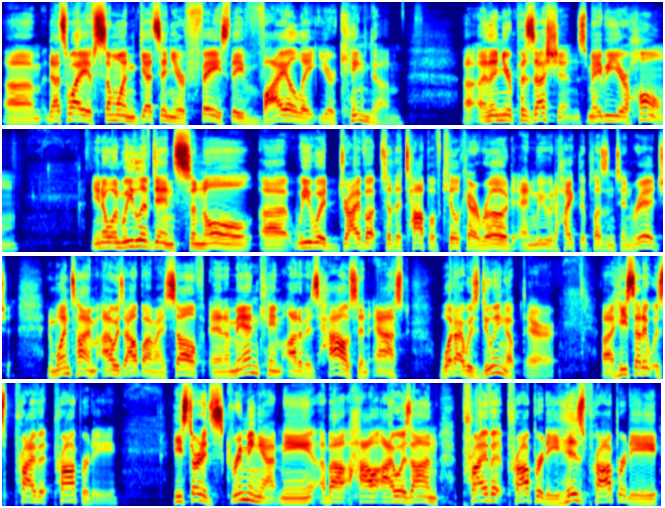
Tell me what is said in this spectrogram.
Um, that's why if someone gets in your face, they violate your kingdom. Uh, and then your possessions, maybe your home. You know, when we lived in Sunol, uh, we would drive up to the top of Kilkare Road and we would hike the Pleasanton Ridge. And one time I was out by myself and a man came out of his house and asked what I was doing up there. Uh, he said it was private property. He started screaming at me about how I was on private property, his property,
